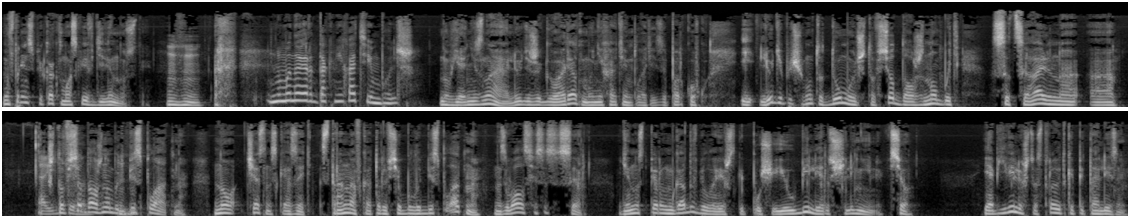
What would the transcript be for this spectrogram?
Ну, в принципе, как в Москве в 90-е. Угу. Ну, мы, наверное, так не хотим больше. Ну, я не знаю. Люди же говорят, мы не хотим платить за парковку. И люди почему-то думают, что все должно быть социально... А, что все должно быть бесплатно. Но, честно сказать, страна, в которой все было бесплатно, называлась СССР. В 91 году в Беловежской пуще ее убили и расчленили. Все. И объявили, что строят капитализм.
